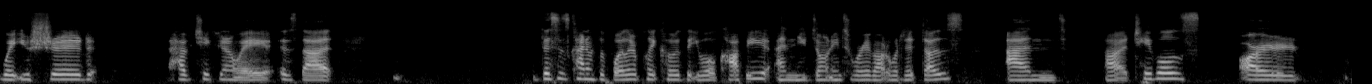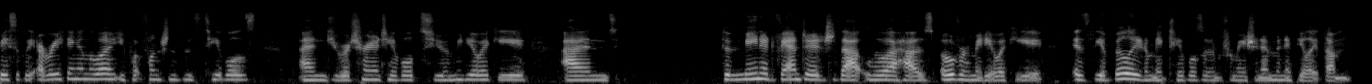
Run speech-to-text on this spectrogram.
what you should have taken away is that this is kind of the boilerplate code that you will copy and you don't need to worry about what it does. And uh, tables are basically everything in Lua. You put functions into tables and you return a table to MediaWiki. And the main advantage that Lua has over MediaWiki is the ability to make tables of information and manipulate them.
